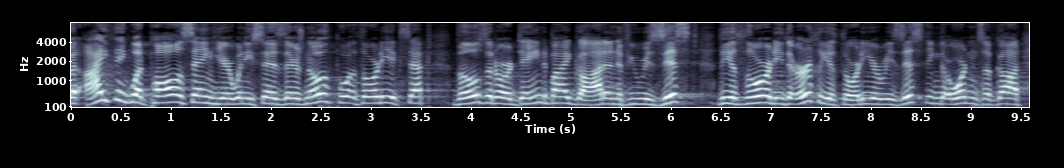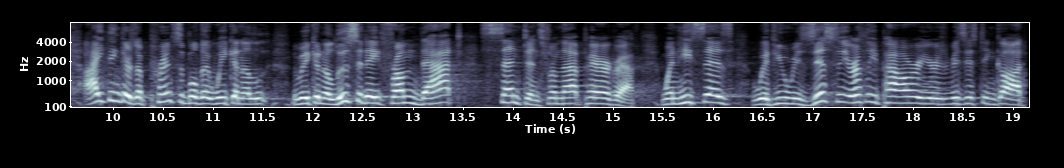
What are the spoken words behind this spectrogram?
But I think what Paul is saying here when he says there's no authority except those that are ordained by God, and if you resist the authority, the earthly authority, you're resisting the ordinance of God. I think there's a principle that we can, we can elucidate from that sentence, from that paragraph. When he says, if you resist the earthly power, you're resisting God,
